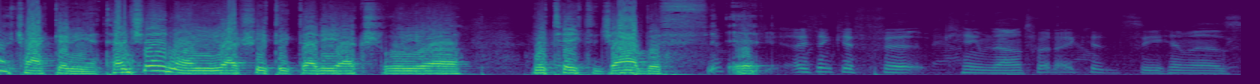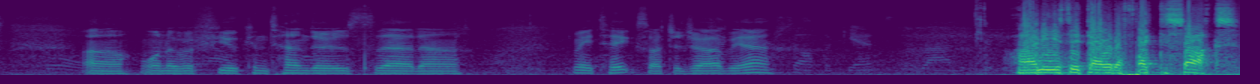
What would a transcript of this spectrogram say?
attract any attention, or you actually think that he actually uh, would take the job if it? I think if it came down to it, I could see him as uh, one of a few contenders that uh, may take such a job. Yeah, How do you think that would affect the Sox?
